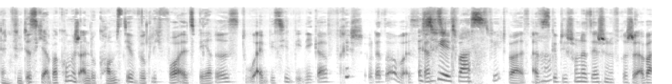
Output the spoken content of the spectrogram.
dann fühlt es sich aber komisch an. Du kommst dir wirklich vor, als wärest du ein bisschen weniger frisch oder sauber. ist Es fehlt was. Es fehlt was. Also es gibt dir schon eine sehr schöne Frische, aber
